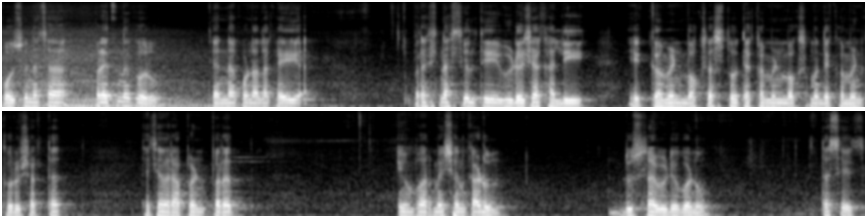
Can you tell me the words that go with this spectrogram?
पोचवण्याचा प्रयत्न करू. त्यांना कोणाला काही प्रश्न असतील ते व्हिडिओच्या खाली एक कमेंट बॉक्स असतो त्या कमेंट बॉक्समध्ये कमेंट करू शकतात. त्याच्यावर आपण परत इन्फॉर्मेशन काढून दुसरा व्हिडिओ बनवू. तसेच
